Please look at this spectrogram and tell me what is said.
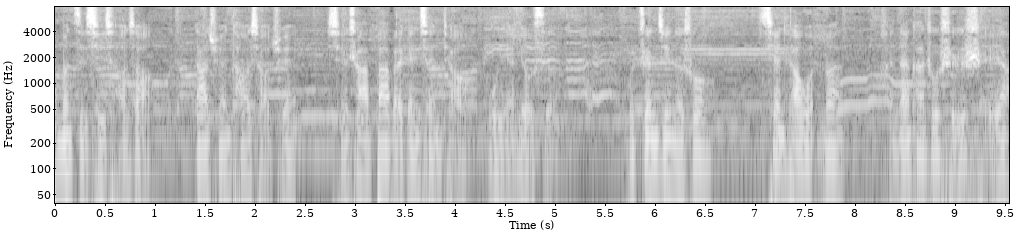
我们仔细瞧瞧，大圈套小圈，斜插八百根线条，五颜六色。我震惊地说：“线条紊乱，很难看出谁是谁呀！”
